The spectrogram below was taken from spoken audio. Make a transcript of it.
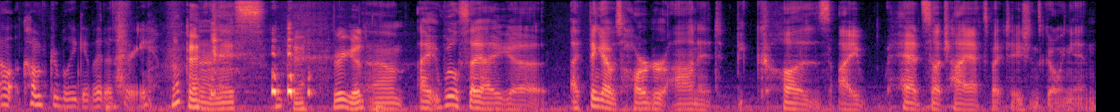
I'll comfortably give it a three. Okay. Nice. Okay. Very good. Um, I will say I uh, I think I was harder on it because I had such high expectations going in.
